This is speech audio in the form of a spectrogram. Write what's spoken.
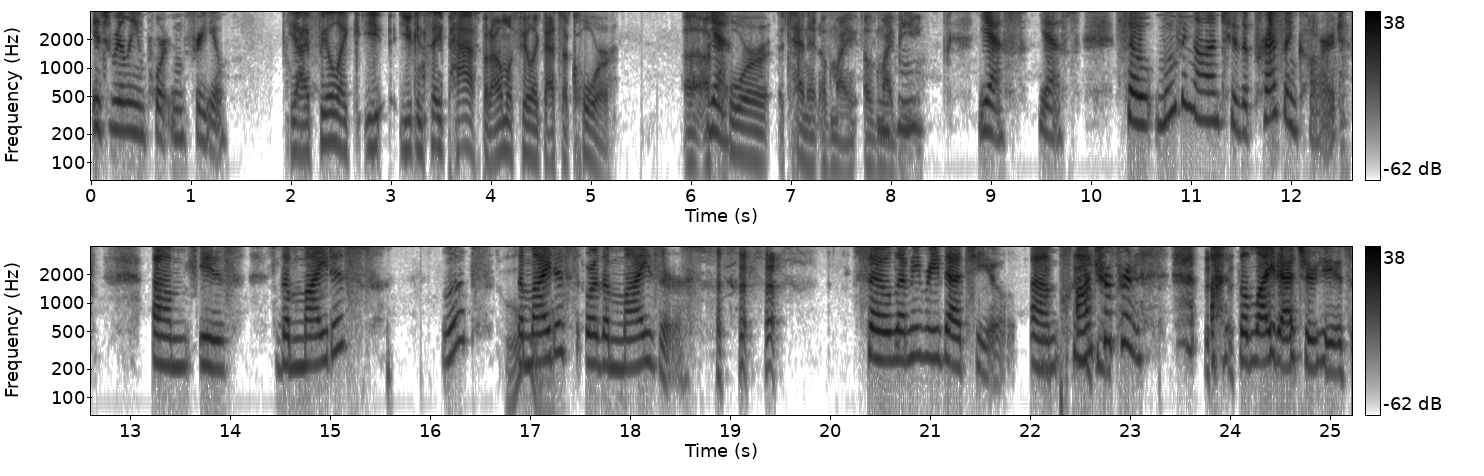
is really important for you. Yeah, I feel like you can say past, but I almost feel like that's a core a, a Yeah. core tenet of my of my being. Yes, yes. So moving on to the present card um, is the Midas. Whoops. The Midas or the miser. so let me read that to you. Um, entrepreneur, the light attributes,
